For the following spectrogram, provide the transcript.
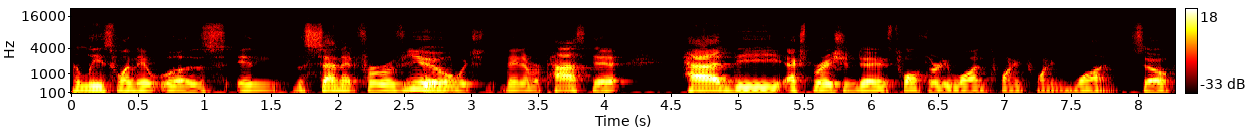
at least when it was in the Senate for review, which they never passed it, had the expiration date as 1231 2021. So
